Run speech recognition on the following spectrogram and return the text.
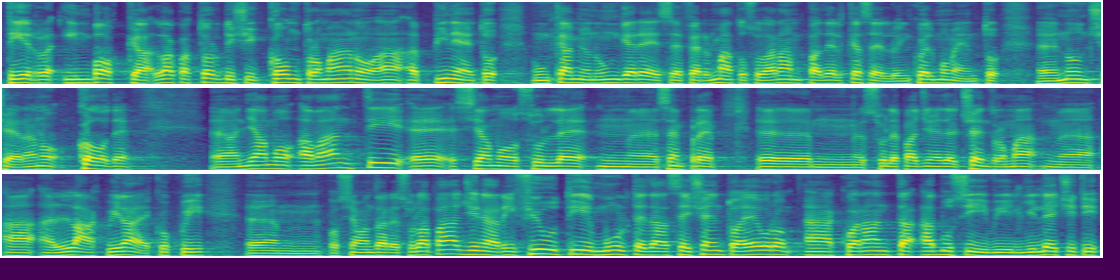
Tir in bocca la 14 contromano a Pineto, un camion ungherese fermato sulla rampa del casello, in quel momento eh, non c'erano code. Eh, andiamo avanti e siamo sulle, mh, mm, sempre ehm, sulle pagine del centro ma mh, mm, all'Aquila, ecco qui ehm, possiamo andare sulla pagina, rifiuti, multe da 600 euro a 40 abusivi, gli illeciti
